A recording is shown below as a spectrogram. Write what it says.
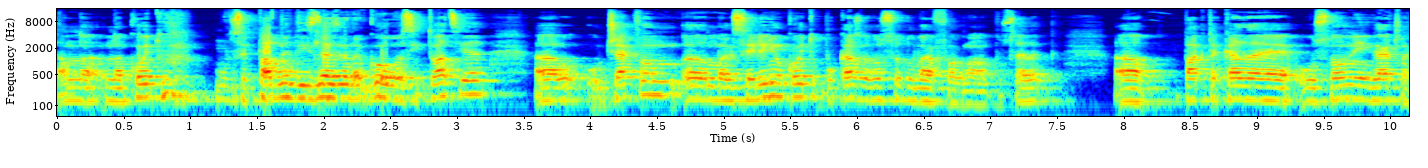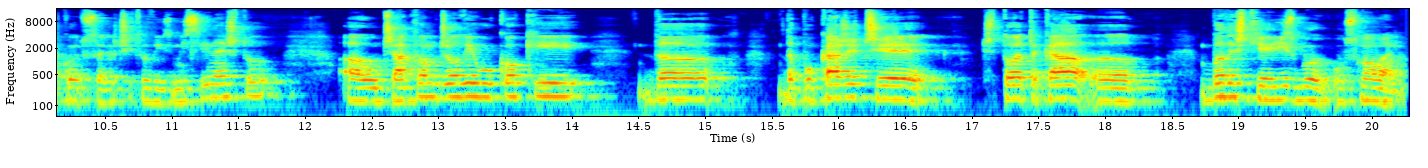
там на, на който му се падне да излезе на голова ситуация. А, очаквам а, Марселиньо, който показва доста добра форма напоследък. А, пак така да е основният играч, на който се разчита да измисли нещо. А, очаквам Джоди Лукоки да, да покаже, че, че той е така а, бъдещия избор основен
